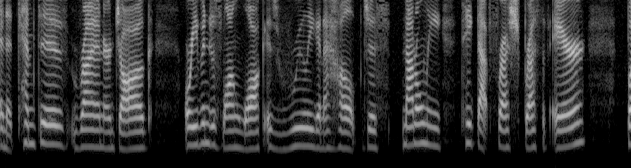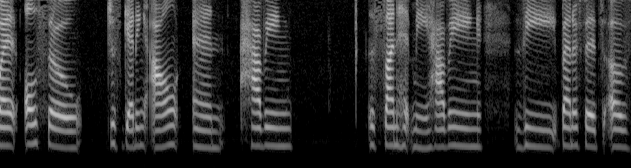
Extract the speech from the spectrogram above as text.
an attemptive run or jog, or even just long walk is really going to help just not only take that fresh breath of air, but also just getting out and having the sun hit me, having the benefits of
